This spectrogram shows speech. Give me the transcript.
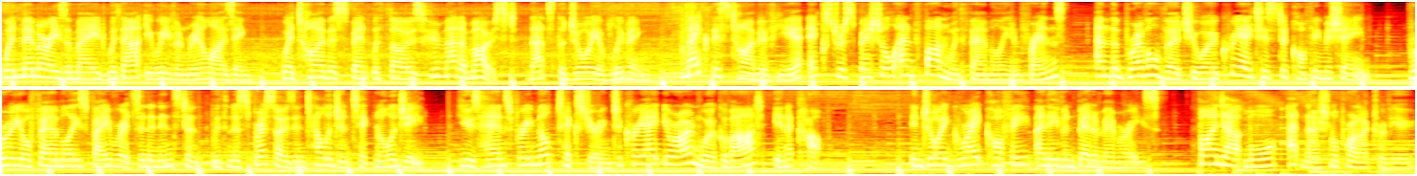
When memories are made without you even realising, where time is spent with those who matter most, that's the joy of living. Make this time of year extra special and fun with family and friends and the Breville Vertuo Creatista coffee machine. Brew your family's favourites in an instant with Nespresso's intelligent technology. Use hands free milk texturing to create your own work of art in a cup. Enjoy great coffee and even better memories. Find out more at National Product Review.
